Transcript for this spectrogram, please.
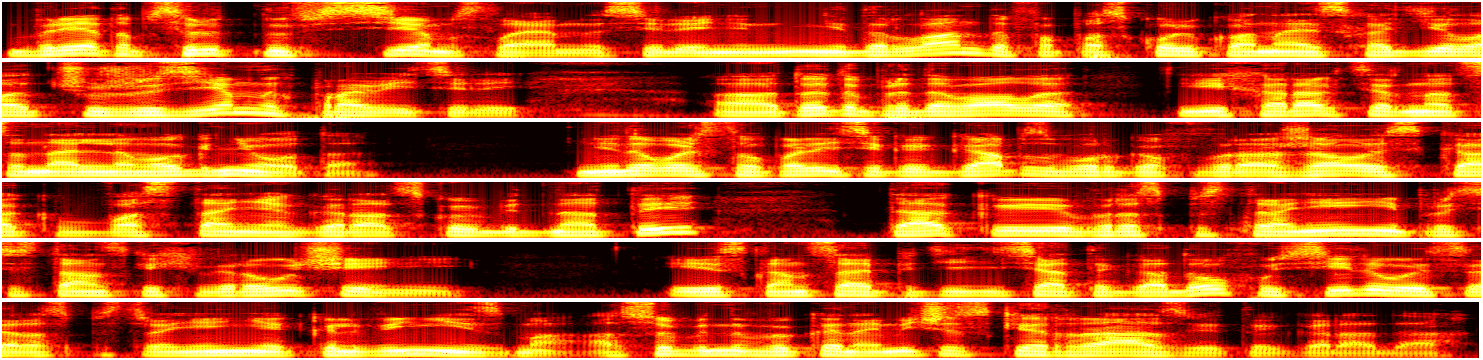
вред абсолютно всем слоям населения Нидерландов, а поскольку она исходила от чужеземных правителей, а, то это придавало ей характер национального гнета. Недовольство политикой Габсбургов выражалось как в восстаниях городской бедноты, так и в распространении протестантских вероучений. И с конца 50-х годов усиливается распространение кальвинизма, особенно в экономически развитых городах,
